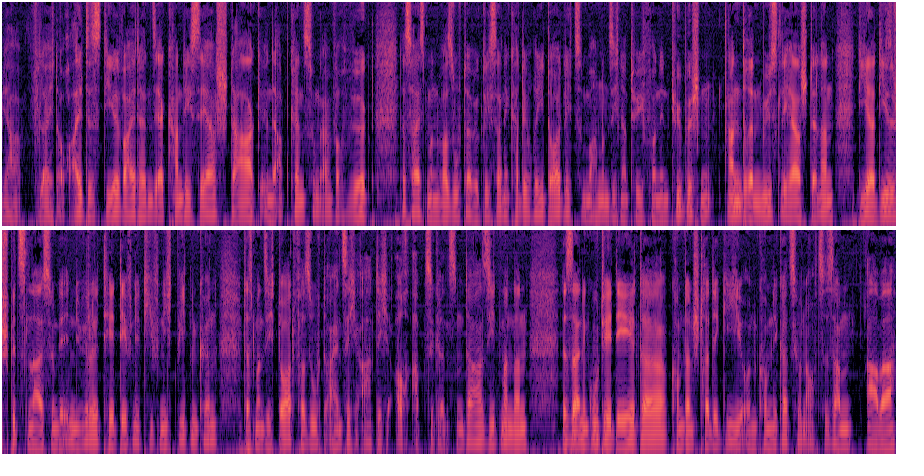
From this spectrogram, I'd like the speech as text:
ja vielleicht auch alte Stil weiterhin sehr kantig, sehr stark in der Abgrenzung einfach wirkt. Das heißt, man versucht da wirklich seine Kategorie deutlich zu machen und sich natürlich von den typischen anderen Müsli-Herstellern, die ja diese Spitzenleistung der Individualität definitiv nicht bieten können, dass man sich dort versucht, einzigartig auch abzugrenzen. Da sieht man dann, das ist eine gute Idee, da kommt dann Strategie und Kommunikation auch zusammen. Aber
